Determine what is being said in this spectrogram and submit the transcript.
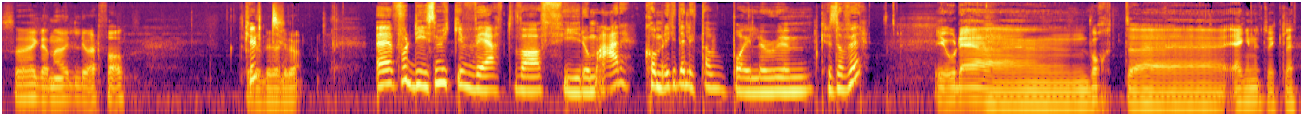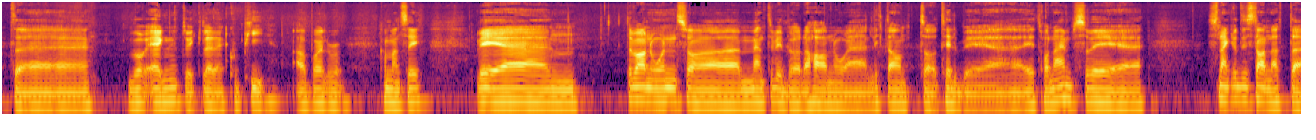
Så jeg gleder meg veldig, i hvert fall. Tror Kult. Det blir veldig bra. Eh, For de som ikke vet hva Fyrom er, kommer ikke det litt av Boiler Room, Kristoffer? Jo, det er eh, vårt eh, egenutviklet eh, Vår egenutviklede kopi av Boiler Room, kan man si. Vi eh, Det var noen som mente vi burde ha noe litt annet å tilby eh, i Trondheim, så vi eh, snekret i stand dette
